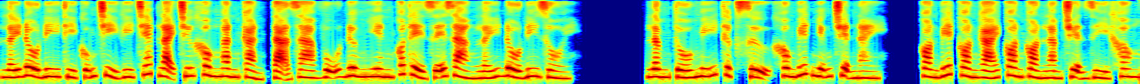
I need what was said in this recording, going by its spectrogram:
lấy đồ đi thì cũng chỉ ghi chép lại chứ không ngăn cản, tạ ra Vũ đương nhiên có thể dễ dàng lấy đồ đi rồi. Lâm Tố Mỹ thực sự không biết những chuyện này. Con biết con gái con còn làm chuyện gì không?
